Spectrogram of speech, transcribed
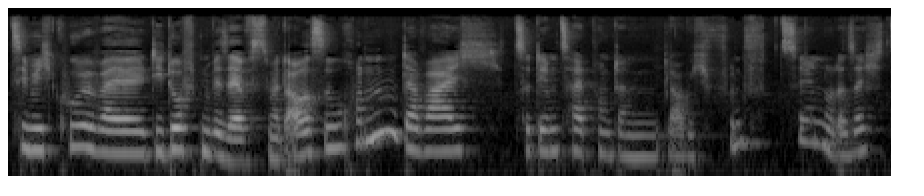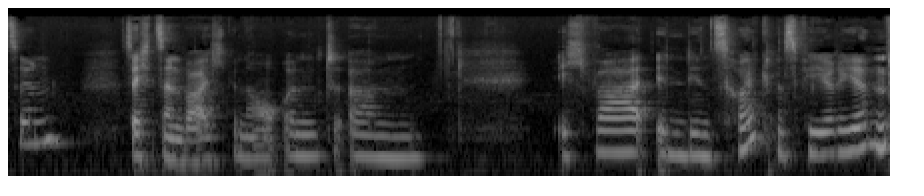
ziemlich cool, weil die durften wir selbst mit aussuchen. Da war ich zu dem Zeitpunkt dann, glaube ich, 15 oder 16. 16 war ich genau. Und ähm, ich war in den Zeugnisferien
